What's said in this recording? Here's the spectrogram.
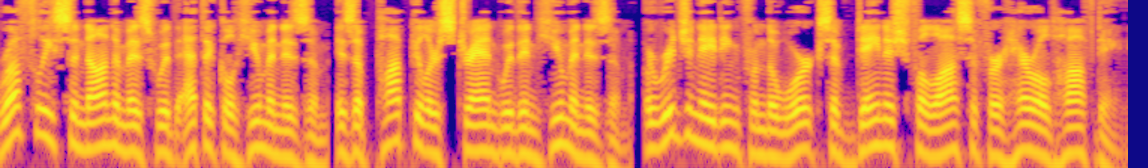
roughly synonymous with ethical humanism, is a popular strand within humanism, originating from the works of Danish philosopher Harald Høffding.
